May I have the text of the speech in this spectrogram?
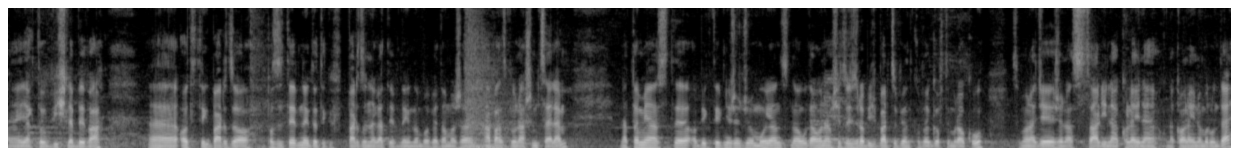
e, jak to w Wiśle bywa. E, Od tych bardzo pozytywnych do tych bardzo negatywnych, no bo wiadomo, że awans był naszym celem. Natomiast e, obiektywnie rzecz ujmując, no, udało nam się coś zrobić bardzo wyjątkowego w tym roku, co mam nadzieję, że nas scali na, kolejne, na kolejną rundę.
